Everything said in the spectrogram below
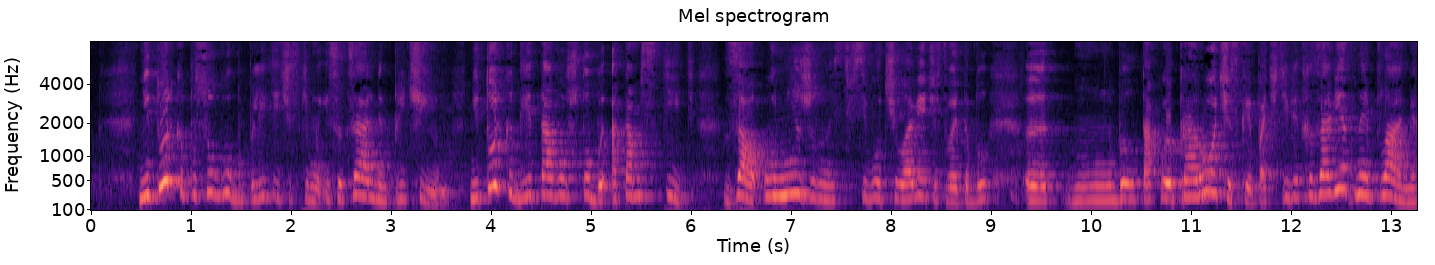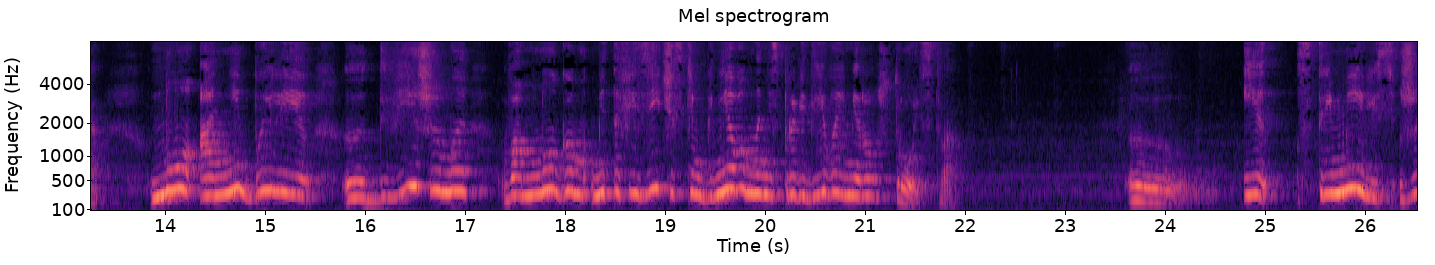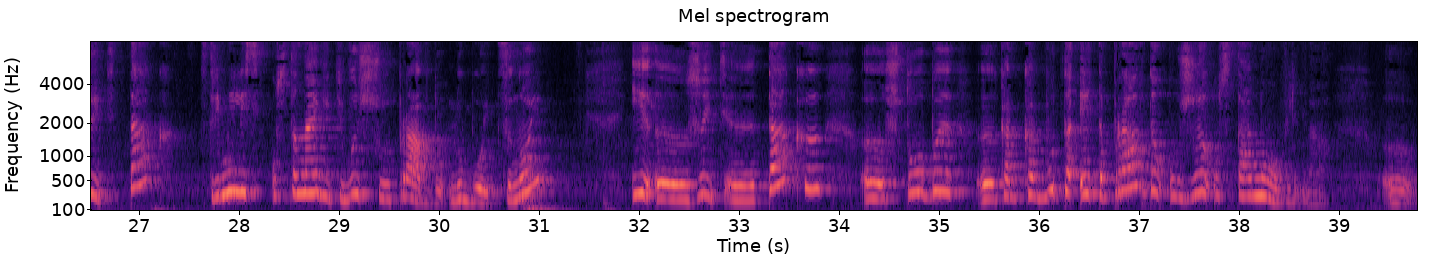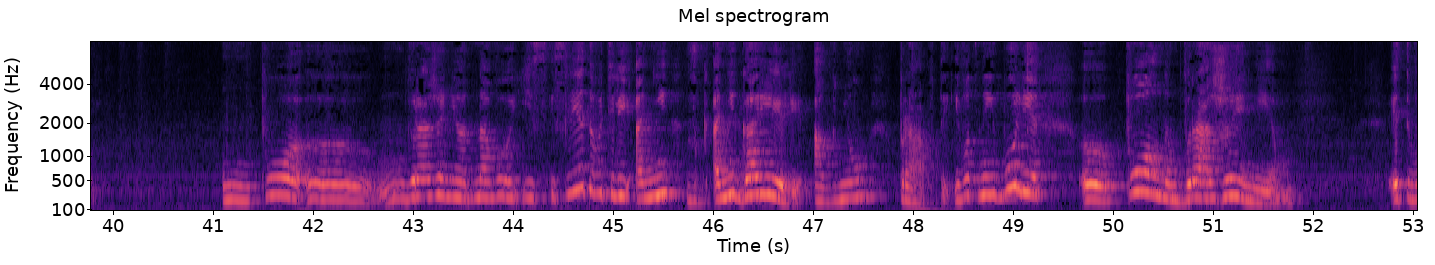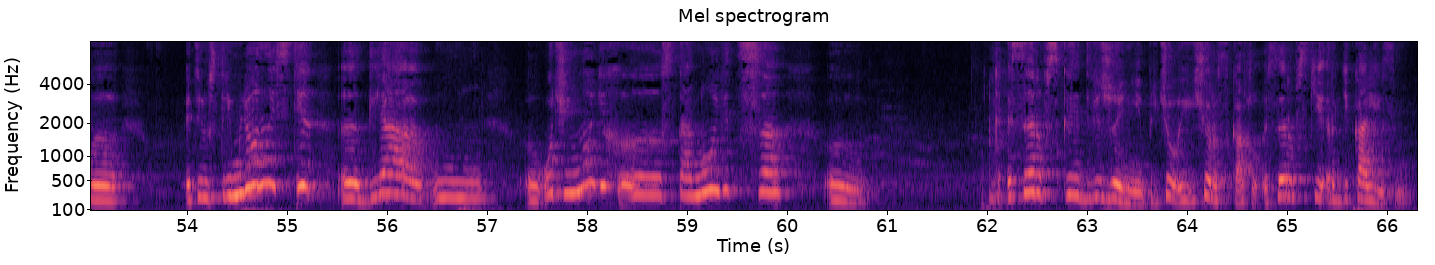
Не только по сугубо политическим и социальным причинам, не только для того, чтобы отомстить за униженность всего человечества, это был, э, было такое пророческое, почти ветхозаветное пламя, но они были э, движимы во многом метафизическим гневом на несправедливое мироустройство. Э, и стремились жить так, стремились установить высшую правду любой ценой и э, жить э, так, чтобы как, как будто эта правда уже установлена по э, выражению одного из исследователей, они, они горели огнем правды. И вот наиболее э, полным выражением этого этой устремленности э, для очень многих э, становится э, эсеровское движение, причем, еще раз скажу, эсеровский радикализм.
